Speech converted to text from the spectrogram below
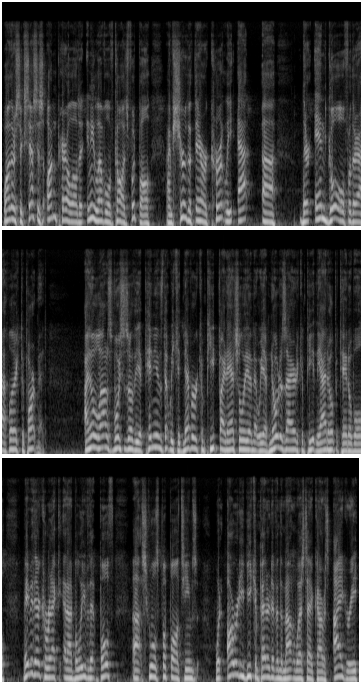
While their success is unparalleled at any level of college football, I'm sure that they are currently at uh, their end goal for their athletic department. I know the loudest voices are the opinions that we could never compete financially and that we have no desire to compete in the Idaho Potato Bowl. Maybe they're correct, and I believe that both uh, schools' football teams would already be competitive in the Mountain West type conference. I agree.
